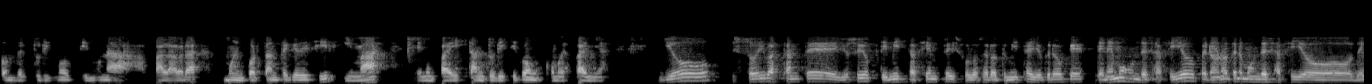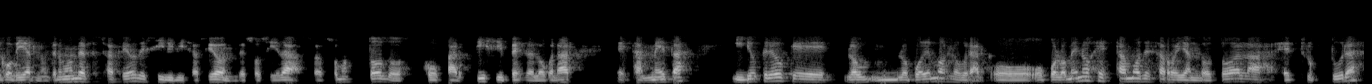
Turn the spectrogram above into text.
donde el turismo tiene una palabra muy importante que decir y más en un país tan turístico como España. Yo soy bastante, yo soy optimista siempre y suelo ser optimista. Yo creo que tenemos un desafío, pero no tenemos un desafío de gobierno, tenemos un desafío de civilización, de sociedad. O sea, somos todos copartícipes de lograr estas metas y yo creo que lo, podemos lograr o, o, por lo menos estamos desarrollando todas las estructuras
